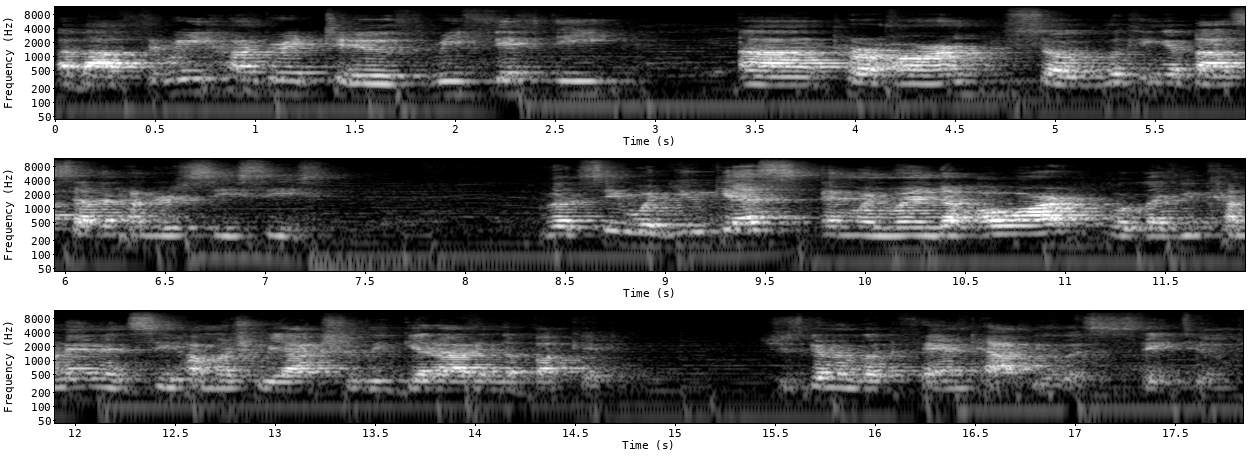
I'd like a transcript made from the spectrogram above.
about 300 to 350 uh, per arm, so looking about 700 cc's. Let's see what you guess, and when we're in the OR, we'll let you come in and see how much we actually get out in the bucket. She's gonna look fantabulous. Stay tuned.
